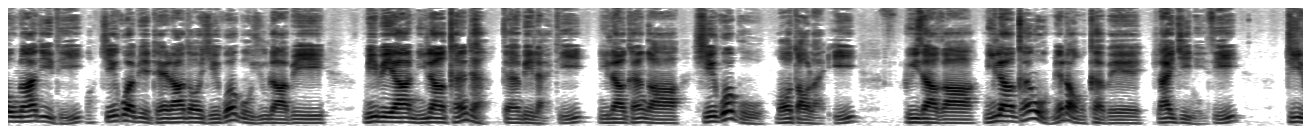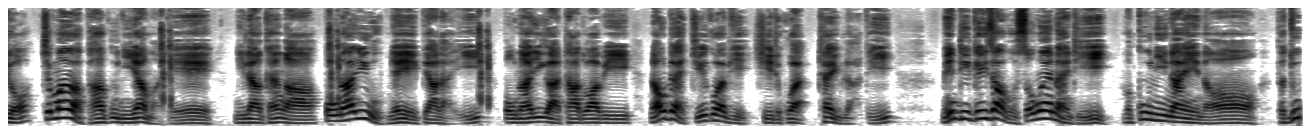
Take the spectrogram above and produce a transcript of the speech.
ပုံသားကြီးသည်ကြေးကွက်ပြစ်ထဲထားသောရေကွက်ကိုယူလာပြီး မိဖုရားနီလာခန်းထံကမ်းပေးလိုက်သည်နီလာခန်းကရေခွက်ကိုမောတောက်လိုက်၏လူဇာကနီလာခန်းကိုမျက်တောင်မခတ်ပဲလိုက်ကြည့်နေသည်ဒီတော့ကျမကဘာကူညီရမှာလဲနီလာခန်းကပုံသားကြီးကိုမျက်ရည်ပြလိုက်၏ပုံသားကြီးကထားသွားပြီးနောက်ထပ်ကြေးခွက်ပြည့်ရေတစ်ခွက်ထပ်ယူလာသည်မင်းဒီကိစ္စကိုစုံစမ်းနိုင်တီမကူညီနိုင်ရင်တော့ဘသူ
